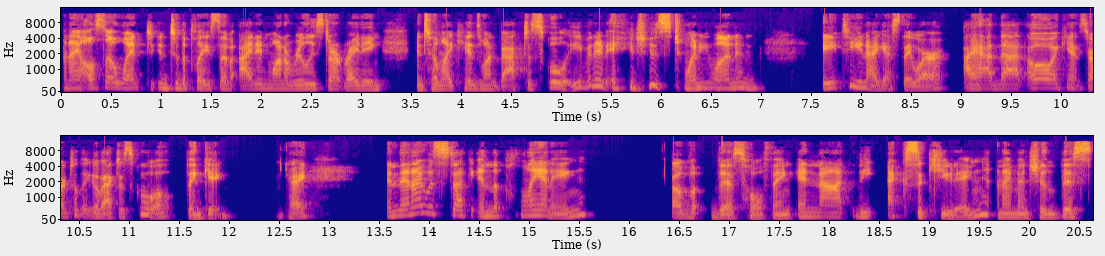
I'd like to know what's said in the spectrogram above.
And I also went into the place of I didn't want to really start writing until my kids went back to school, even at ages 21 and 18, I guess they were. I had that, oh, I can't start till they go back to school thinking. Okay. And then I was stuck in the planning of this whole thing and not the executing. And I mentioned this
